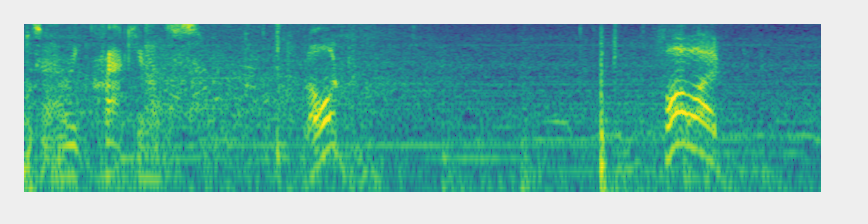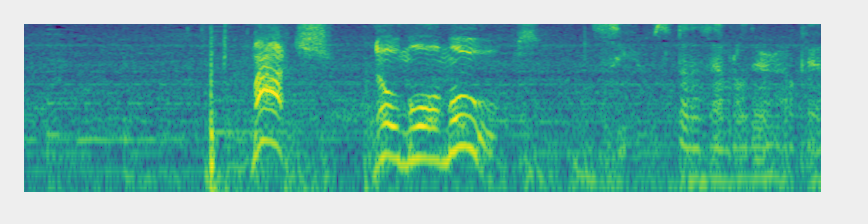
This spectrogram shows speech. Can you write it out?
Uh, crack units. Lord. Forward. March. No more moves. Let's see, there's nothing's happening over there. Okay.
